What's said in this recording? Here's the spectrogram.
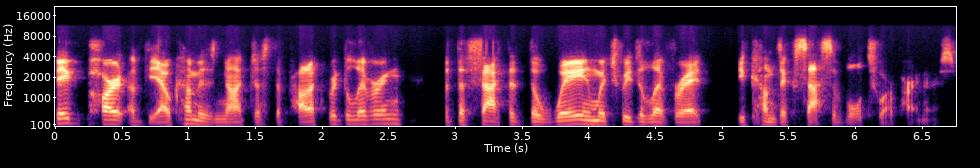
big part of the outcome is not just the product we're delivering, but the fact that the way in which we deliver it becomes accessible to our partners.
